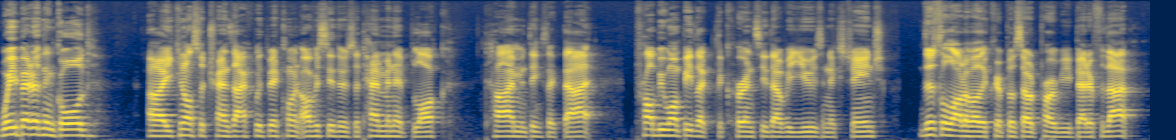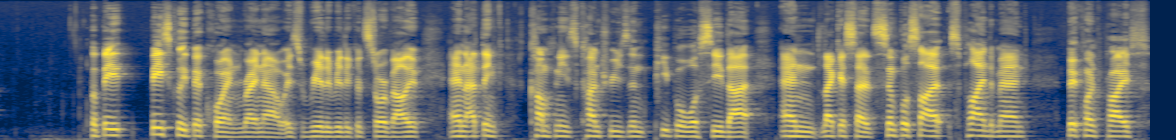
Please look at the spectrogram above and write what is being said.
way better than gold. Uh, you can also transact with Bitcoin. Obviously, there's a 10 minute block time and things like that probably won't be like the currency that we use in exchange. There's a lot of other cryptos that would probably be better for that. But ba- basically, Bitcoin right now is really, really good store value. And I think companies, countries, and people will see that. And like I said, simple si- supply and demand, Bitcoin price,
